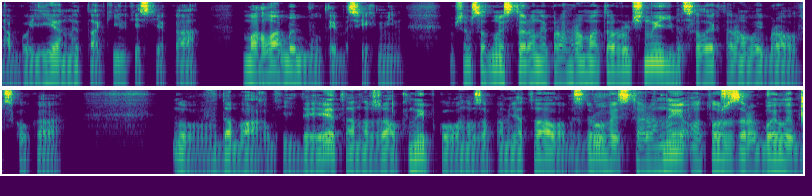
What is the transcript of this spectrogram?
або є не та кількість, яка могла би бути без цих мін. В общем, з одної сторони, програматор ручний, селектором вибрав скільки ну, в добах йде це, нажав книпку, воно запам'ятало. З другої сторони, отож зробили б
